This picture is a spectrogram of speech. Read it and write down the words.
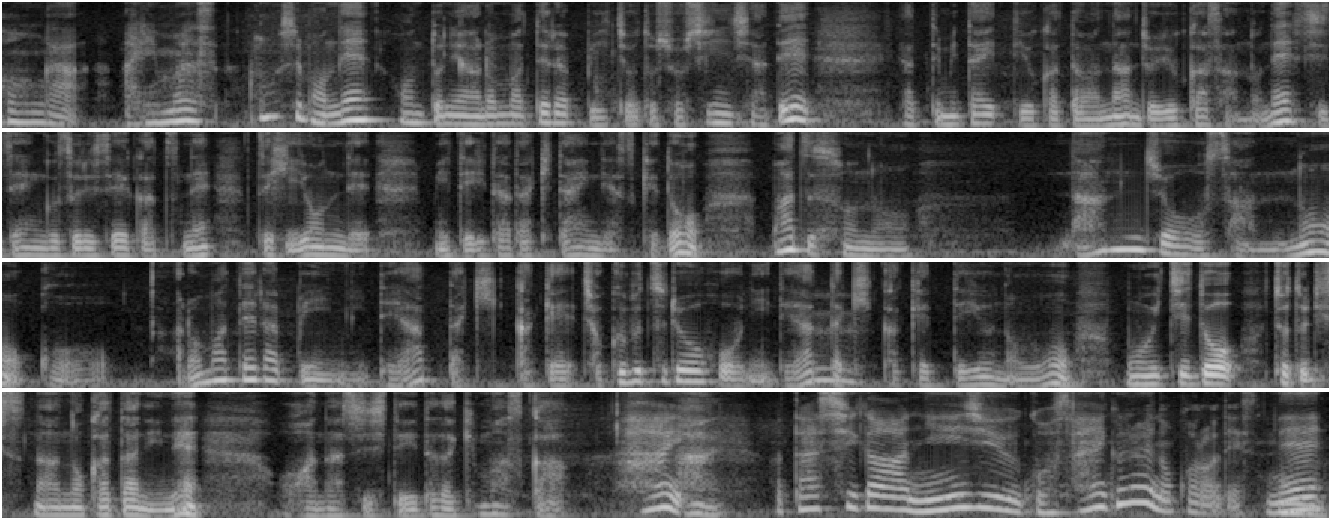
本があります、うん、もしもね本当にアロマテラピーちょっと初心者でやってみたいっていう方は南條由香さんのね自然薬生活ねぜひ読んでみていただきたいんですけどまずその南條さんのこうアロマテラピーに出会ったきっかけ植物療法に出会ったきっかけっていうのを、うん、もう一度ちょっとリスナーの方にねお話ししていただけますか？はい、はい、私が25歳ぐらいの頃ですね、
